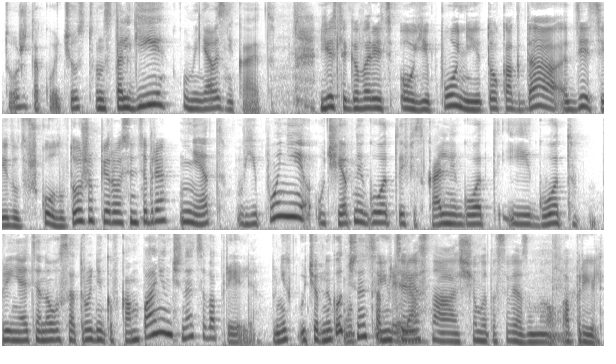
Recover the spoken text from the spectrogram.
тоже такое чувство ностальгии у меня возникает. Если говорить о Японии, то когда дети идут в школу, тоже 1 сентября? Нет. В Японии учебный год и фискальный год, и год принятия новых сотрудников компании начинается в апреле. У них учебный год вот начинается с апреля. Интересно, а с чем это связано? Апрель?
